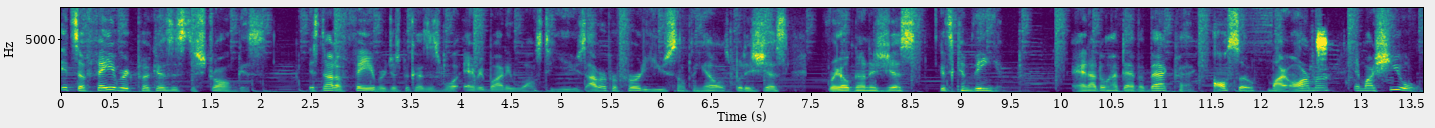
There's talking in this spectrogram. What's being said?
it's a favorite because it's the strongest. It's not a favorite just because it's what everybody wants to use. I would prefer to use something else, but it's just railgun is just it's convenient, and I don't have to have a backpack. Also, my armor and my shield,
